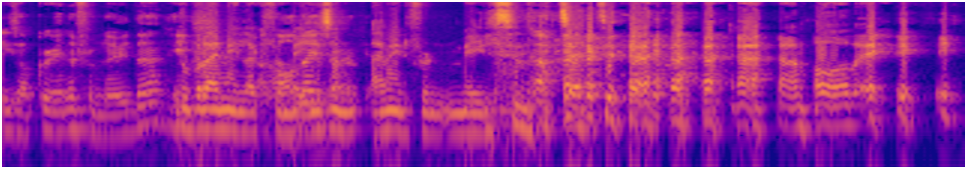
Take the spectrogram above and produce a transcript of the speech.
He's upgraded from nude then. No, but I mean like for meals and. I mean for meals and that's it. on holiday.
